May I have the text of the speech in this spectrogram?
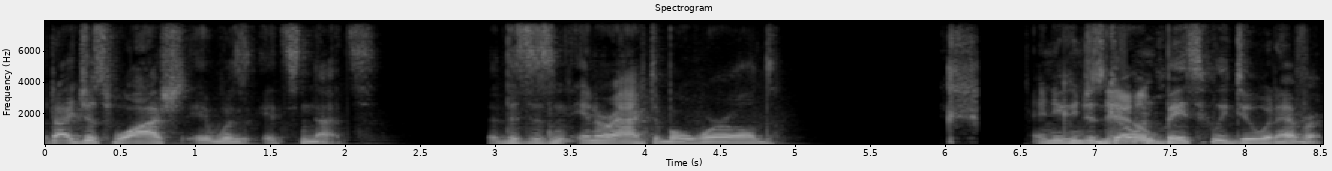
that I just watched, it was it's nuts. That this is an interactable world, and you can just go and basically do whatever.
